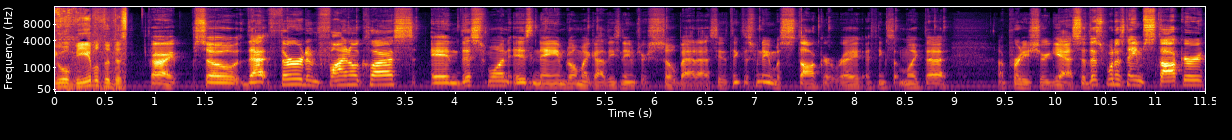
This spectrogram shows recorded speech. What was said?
You will be able to dis- Alright, so that third and final class, and this one is named, oh my god, these names are so badass. I think this one name was Stalker, right? I think something like that. I'm pretty sure. Yeah, so this one is named Stalker,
